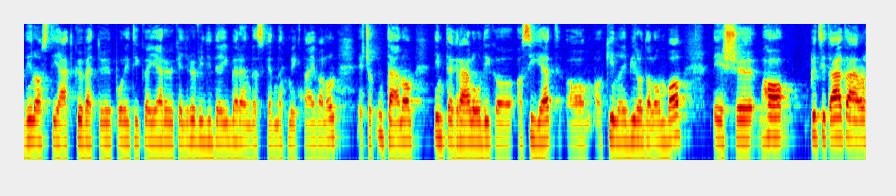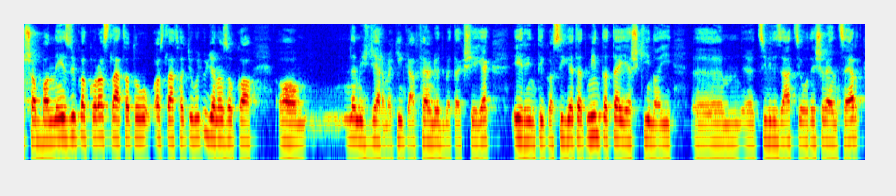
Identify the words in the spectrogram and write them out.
dinasztiát követő politikai erők egy rövid ideig berendezkednek még Tajvanon, és csak utána integrálódik a, a sziget a, a kínai birodalomba, és ha picit általánosabban nézzük, akkor azt, látható, azt láthatjuk, hogy ugyanazok a, a nem is gyermek, inkább felnőtt betegségek érintik a szigetet, mint a teljes kínai civilizációt és rendszert,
